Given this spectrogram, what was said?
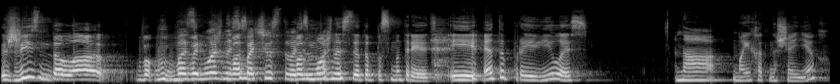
жизнь дала возможность воз, почувствовать возможность это посмотреть. И это проявилось на моих отношениях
